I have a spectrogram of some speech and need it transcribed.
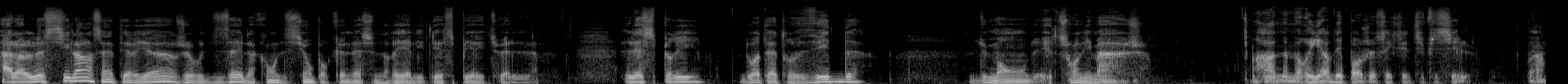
Alors, le silence intérieur, je vous disais, est la condition pour que naisse une réalité spirituelle. L'esprit doit être vide du monde et de son image. Ah, ne me regardez pas, je sais que c'est difficile. Hein?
